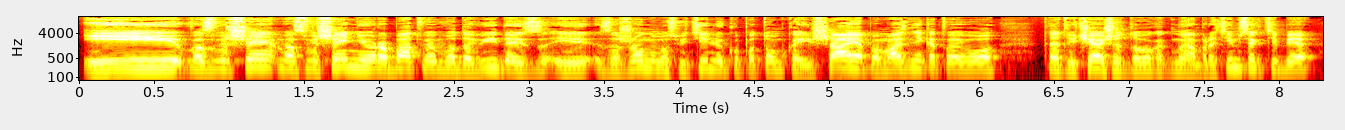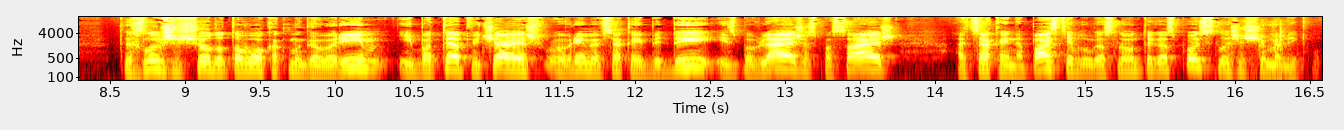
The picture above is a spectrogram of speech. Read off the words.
и возвышению, возвышению раба твоего Давида и, и зажженному светильнику потомка Ишая, помазника твоего, ты отвечаешь до того, как мы обратимся к тебе, ты слышишь еще до того, как мы говорим, ибо ты отвечаешь во время всякой беды, избавляешь и спасаешь от всякой напасти, благословен ты Господь, слышащий молитву.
